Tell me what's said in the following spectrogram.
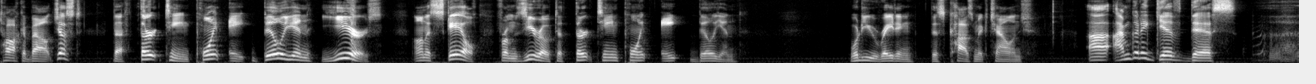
talk about just the 13.8 billion years on a scale from 0 to 13.8 billion. What are you rating this cosmic challenge? Uh, I'm gonna give this uh,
